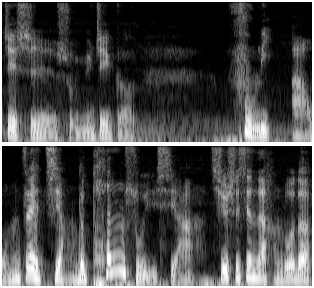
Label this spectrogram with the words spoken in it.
这是属于这个复利啊。我们再讲的通俗一些啊，其实现在很多的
